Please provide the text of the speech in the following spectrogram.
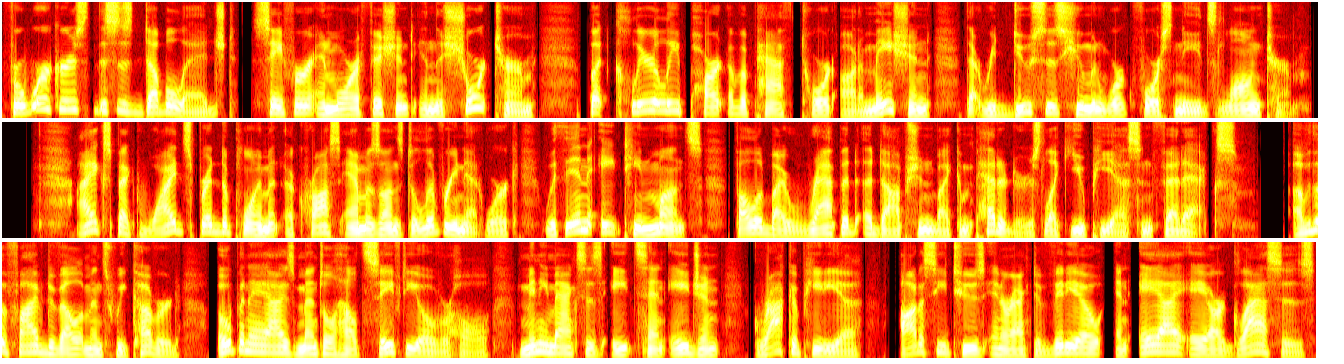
For workers, this is double edged, safer and more efficient in the short term, but clearly part of a path toward automation that reduces human workforce needs long term. I expect widespread deployment across Amazon's delivery network within 18 months, followed by rapid adoption by competitors like UPS and FedEx. Of the five developments we covered, OpenAI's mental health safety overhaul, Minimax's 8 cent agent, Grokipedia, Odyssey 2's interactive video, and AI AR glasses,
